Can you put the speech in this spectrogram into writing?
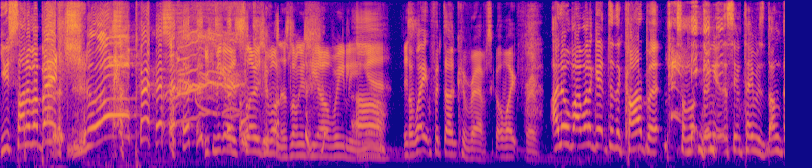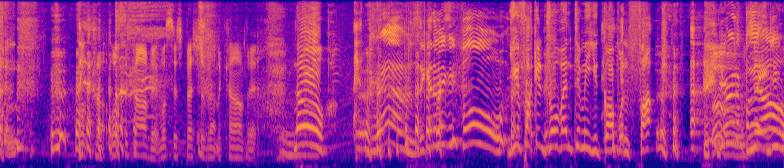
You son of a bitch! You can go as slow as you want as long as you are wheeling. Oh. yeah. It's, I'm waiting for Duncan Ravs. Got to wait for him. I know, but I want to get to the carpet, so I'm not doing it at the same time as Duncan. what car, what's the carpet? What's so special about the carpet? No! Ravs, you're gonna make me fall. You fucking drove into me, you goblin fuck! You're in a Oh, bike. no.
